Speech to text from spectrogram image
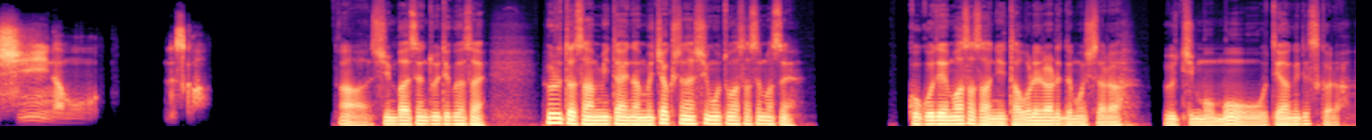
シーナも、ですか？ああ、心配せんといてください。古田さんみたいな無茶苦茶な仕事はさせません。ここでマサさんに倒れられでもしたら、うちももうお手上げですから。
